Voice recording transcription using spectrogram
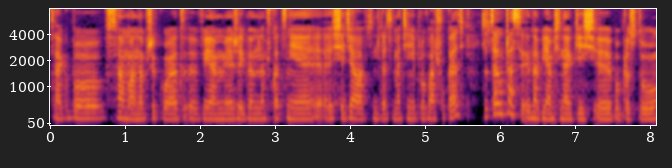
Tak, bo sama na przykład e, wiem, jeżeli bym na przykład nie e, siedziała w tym temacie, nie próbowała szukać, to cały czas nabijam się na jakieś e, po prostu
